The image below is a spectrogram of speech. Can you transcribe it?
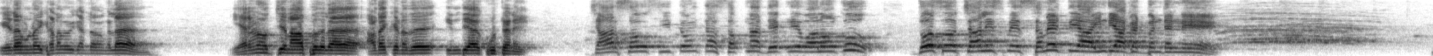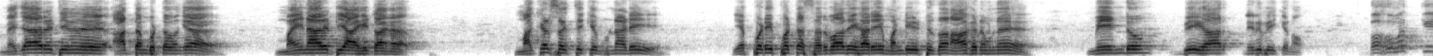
இடம்னு கனவு கண்டவங்கள இருநூத்தி நாற்பதுல அடக்கினது இந்தியா கூட்டணி 400 सीटों का सपना देखने वालों को 240 में समेट दिया इंडिया गठबंधन ने மெஜாரிட்டின்னு ஆட்டம் போட்டவங்க மைனாரிட்டி ஆகிட்டாங்க மக்கள் சக்திக்கு முன்னாடி எப்படிப்பட்ட சர்வாதிகாரியை மண்டியிட்டு தான் ஆகணும்னு மீண்டும் பீகார் நிரூபிக்கணும் बहुमत के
